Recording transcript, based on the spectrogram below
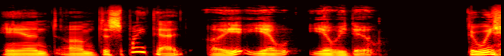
And um, despite that, yeah, yeah, yeah, we do. Do we?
